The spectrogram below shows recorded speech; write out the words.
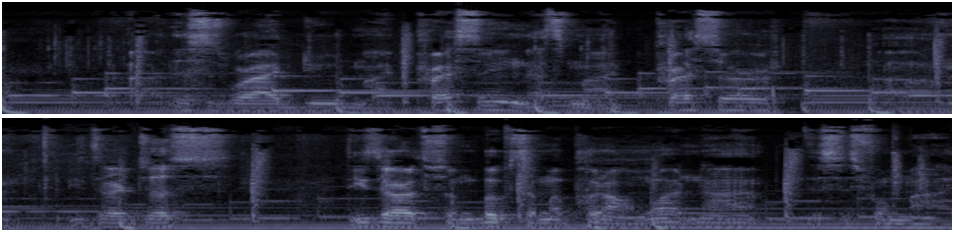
Uh, this is where I do my pressing. That's my presser. Um, these are just these are some books I'm gonna put on whatnot. This is from my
